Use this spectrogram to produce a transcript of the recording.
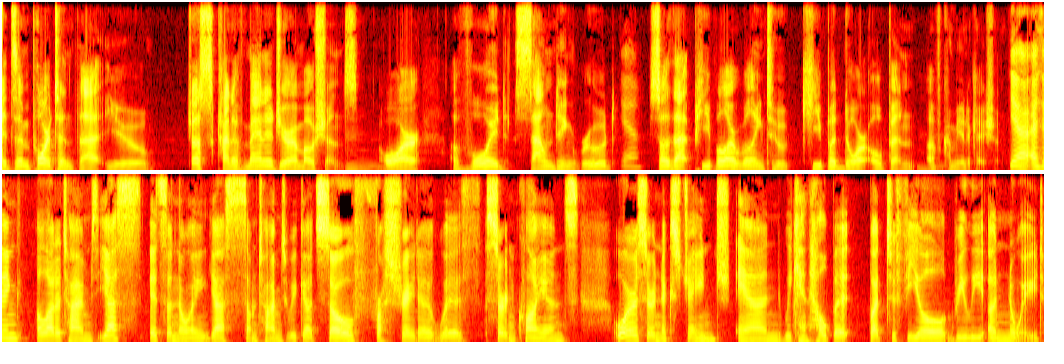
It's important that you just kind of manage your emotions mm. or avoid sounding rude Yeah. so that people are willing to keep a door open of mm-hmm. communication. Yeah, I think a lot of times, yes, it's annoying. Yes, sometimes we get so frustrated with certain clients or a certain exchange, and we can't help it but to feel really annoyed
